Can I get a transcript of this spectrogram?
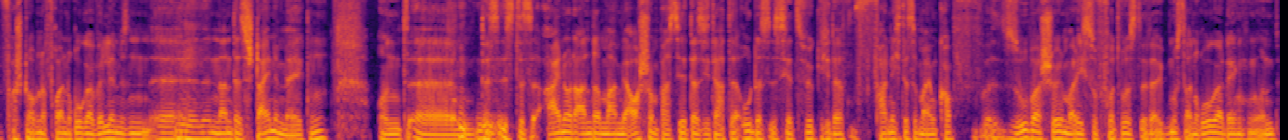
verstorbener Freund Roger Willemsen äh, nannte es Steinemelken. Und äh, das ist das ein oder andere Mal mir auch schon passiert, dass ich dachte, oh, das ist jetzt wirklich, da fand ich das in meinem Kopf super schön, weil ich sofort wusste, ich musste an Roger denken und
